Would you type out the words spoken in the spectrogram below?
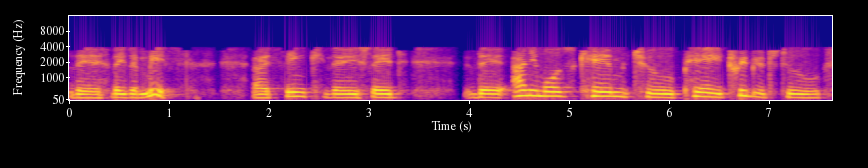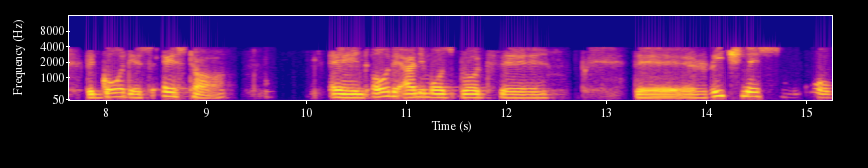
the, there's a myth. I think they said the animals came to pay tribute to the goddess Esther, and all the animals brought the the richness of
